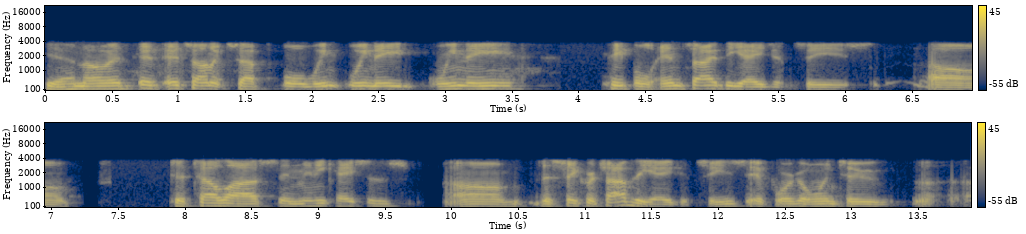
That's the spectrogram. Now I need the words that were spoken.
Yeah, no, it, it, it's unacceptable. We we need we need people inside the agencies uh, to tell us, in many cases, um, the secrets of the agencies if we're going to uh,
